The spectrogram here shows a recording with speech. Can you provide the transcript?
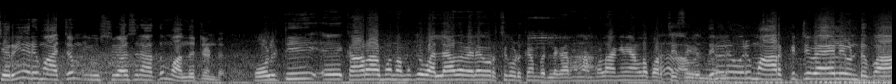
ചെറിയൊരു മാറ്റം യൂസ്ഡ് കാർസിനകത്തും വന്നിട്ടുണ്ട്. ക്വാളിറ്റി കാറാകുമ്പോൾ നമുക്ക് വല്ലാതെ വില കുറച്ച് കൊടുക്കാൻ പറ്റില്ല. കാരണം നമ്മൾ അങ്ങനെയാണല്ലോ പർച്ചേസ് ചെയ്യുന്നത്. ഇതിനൊരു ഒരു മാർക്കറ്റ് വാല്യൂ ഉണ്ട്. ഇപ്പോൾ ആ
